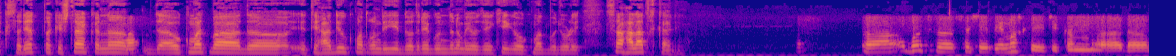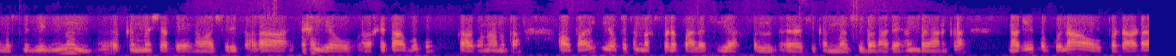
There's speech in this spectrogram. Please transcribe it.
اکثریت پکشته کنه د حکومت به د اتحادي حکومت غوندي دوه درې ګوندونه به یو ځای کېږي حکومت به جوړي څه حالات ښکاري بس څه شي به مخکې چې کوم د مسلم لیګ نون کوم مشر دی نواز شریف هغه یو خطاب وکړ کارګونانو ته او پای کې یو قسم خپل پالیسی خپل چې کوم منصوبه راغی هم بیان کړه نغې په کلا او په ډاډه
